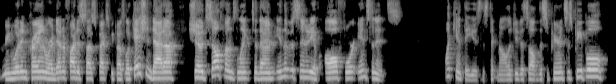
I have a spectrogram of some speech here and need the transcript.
Greenwood and Crahan were identified as suspects because location data showed cell phones linked to them in the vicinity of all four incidents. Why can't they use this technology to solve disappearances, people?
